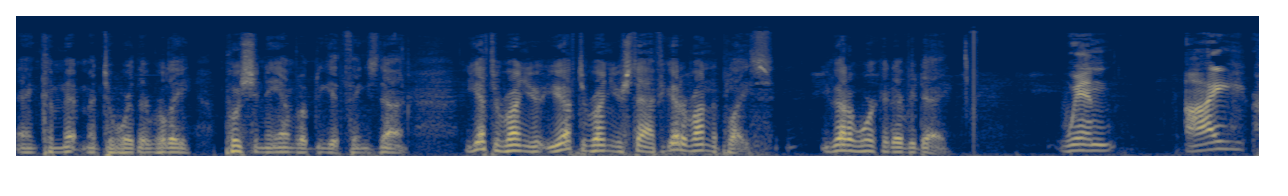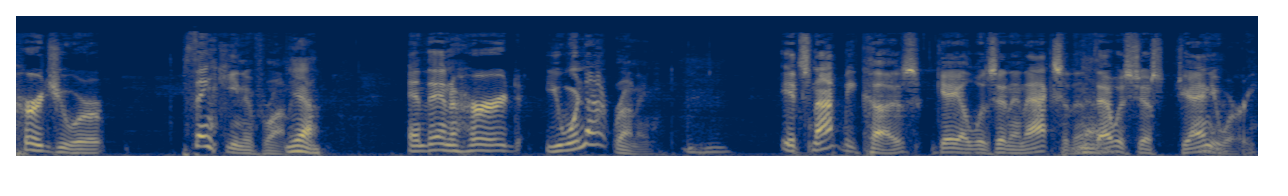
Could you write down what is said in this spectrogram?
and commitment to where they're really pushing the envelope to get things done. You have to run your you have to run your staff. You got to run the place. You got to work it every day. When I heard you were thinking of running, yeah, and then heard you were not running, mm-hmm. it's not because Gail was in an accident. No. That was just January.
